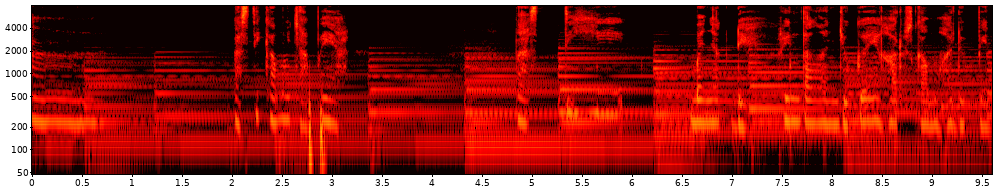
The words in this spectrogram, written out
hmm, pasti kamu capek ya. Pasti banyak deh rintangan juga yang harus kamu hadepin.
